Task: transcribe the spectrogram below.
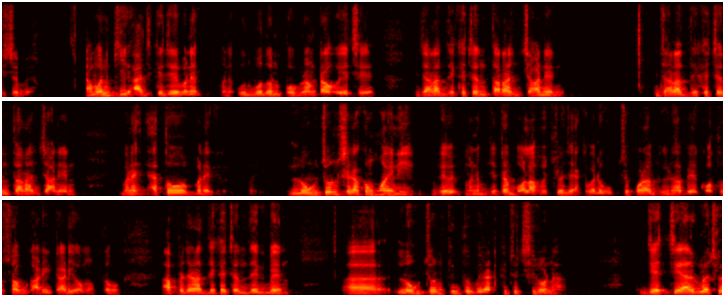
হিসেবে। এমনকি আজকে যে মানে মানে উদ্বোধন প্রোগ্রামটা হয়েছে, যারা দেখেছেন তারা জানেন, যারা দেখেছেন তারা জানেন মানে এত মানে লোকজন সেরকম হয়নি। ভেবে মানে যেটা বলা হয়েছিল যে একেবারে উপচে পড়া ভিড় হবে, কত সব গাড়ি টাড়ি অমুক তমুক। আপনারা যারা দেখেছেন দেখবেন লোকজন কিন্তু বিরাট কিছু ছিল না। যে চেয়ারগুলো ছিল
